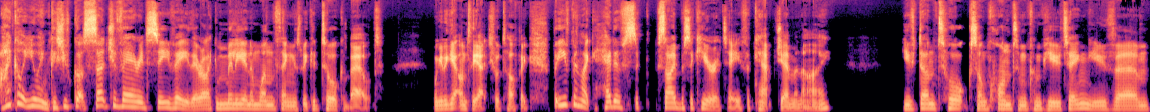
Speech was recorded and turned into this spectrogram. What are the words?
I got you in because you've got such a varied CV. There are like a million and one things we could talk about. We're going to get onto the actual topic, but you've been like head of cybersecurity for Capgemini. You've done talks on quantum computing. You've um,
